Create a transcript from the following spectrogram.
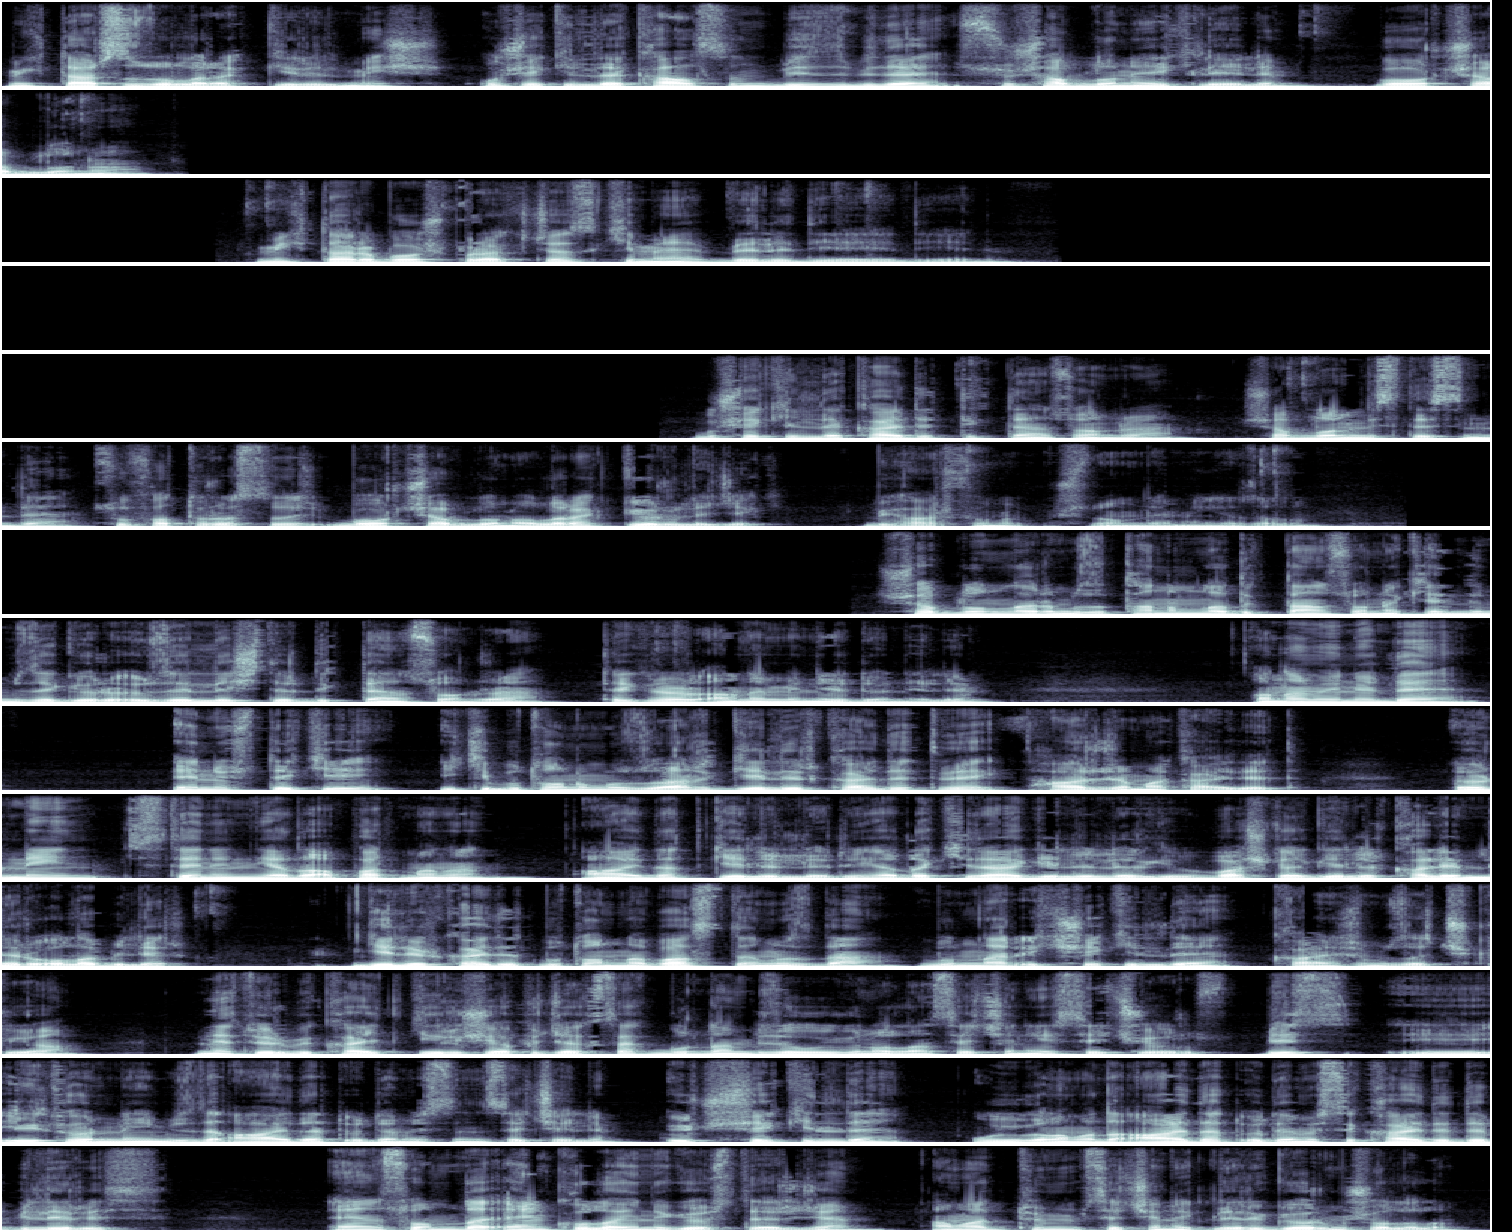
miktarsız olarak girilmiş. O şekilde kalsın. Biz bir de su şablonu ekleyelim. Borç şablonu. Miktarı boş bırakacağız. Kime? Belediyeye diyelim. Bu şekilde kaydettikten sonra şablon listesinde su faturası borç şablonu olarak görülecek. Bir harfi unutmuşuz onu da hemen yazalım. Şablonlarımızı tanımladıktan sonra kendimize göre özelleştirdikten sonra tekrar ana menüye dönelim. Ana menüde en üstteki iki butonumuz var. Gelir kaydet ve harcama kaydet. Örneğin sitenin ya da apartmanın aidat gelirleri ya da kira gelirleri gibi başka gelir kalemleri olabilir. Gelir kaydet butonuna bastığımızda bunlar iki şekilde karşımıza çıkıyor. Ne tür bir kayıt giriş yapacaksak buradan bize uygun olan seçeneği seçiyoruz. Biz e, ilk örneğimizde aidat ödemesini seçelim. 3 şekilde uygulamada aidat ödemesi kaydedebiliriz. En sonunda en kolayını göstereceğim ama tüm seçenekleri görmüş olalım.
